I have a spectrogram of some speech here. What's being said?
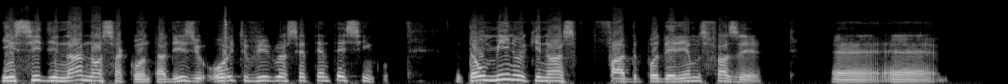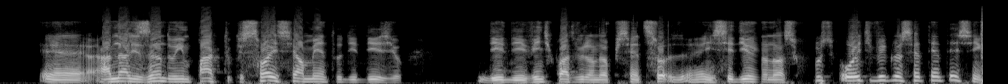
incide na nossa conta diesel 8,75. Então, o mínimo que nós poderíamos fazer, é, é, é, analisando o impacto que só esse aumento de diesel de, de 24,9% incidiu no nosso custo, 8,75.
